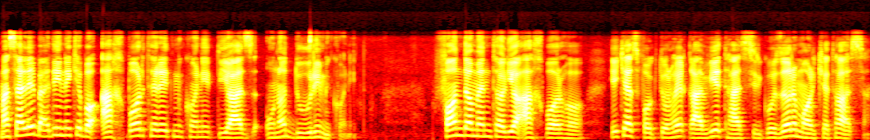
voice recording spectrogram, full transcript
مسئله بعدی اینه که با اخبار trade می‌کنید یا از اونا دوری می‌کنید fundamental یا اخبارها یکی از فاکتورهای قوی تاثیرگذار market ها هستن.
